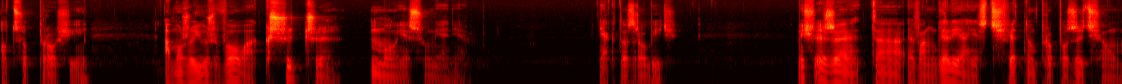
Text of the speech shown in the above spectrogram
o co prosi, a może już woła, krzyczy moje sumienie. Jak to zrobić? Myślę, że ta Ewangelia jest świetną propozycją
